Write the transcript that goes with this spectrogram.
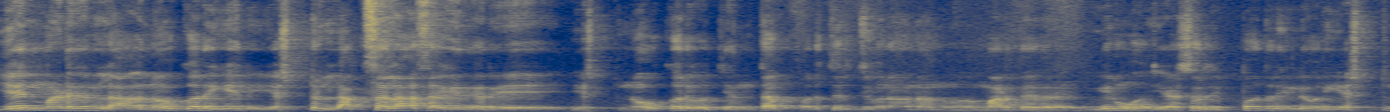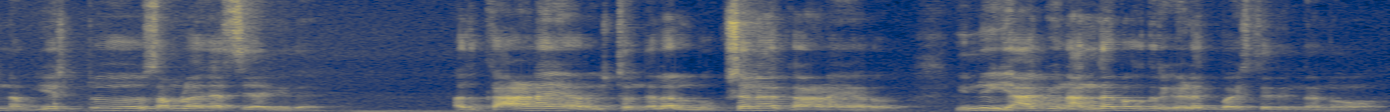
ಏನು ಮಾಡಿದ್ರೆ ಲಾ, ನೌಕರಿಗೆ ಏನು ಎಷ್ಟು ಲಕ್ಷ ಲಾಸ್ ಆಗಿದೆ ರೀ, ಎಷ್ಟು ನೌಕರಿ ಇವತ್ತು ಎಂಥ ಪರಿಸ್ಥಿತಿ ಜೀವನ ನಾನು ಮಾಡ್ತಾ ಇದ್ದಾರೆ ಏನು ಎರಡು ಸಾವಿರದ ಇಪ್ಪತ್ತರ ಇಲ್ಲಿವರೆಗೆ ಎಷ್ಟು ನಮ್ಗೆ ಎಷ್ಟು ಸಂಬಳ ಜಾಸ್ತಿ ಆಗಿದೆ. ಅದು ಕಾರಣ ಯಾರು? ಇಷ್ಟೊಂದೆಲ್ಲ ಲುಕ್ಸನ ಕಾರಣ ಯಾರು? ಇನ್ನು ಯಾಕೆ ಇವನು ಅಂಧ ಭಕ್ತರು ಹೇಳಕ್ಕೆ ಬಯಸ್ತಿದ್ದೀನಿ ನಾನು?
